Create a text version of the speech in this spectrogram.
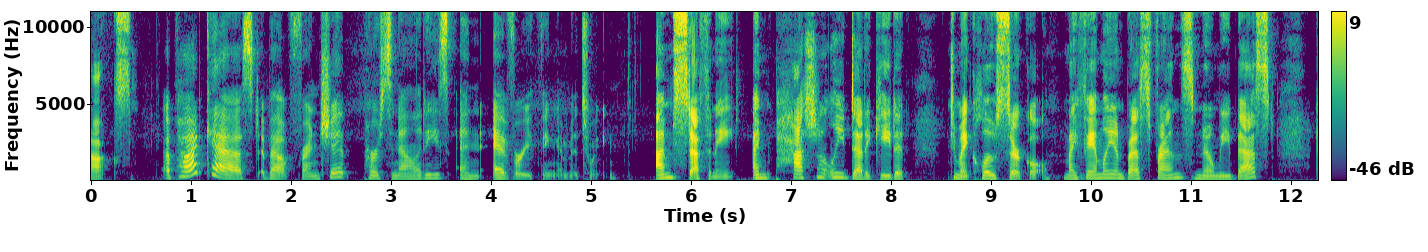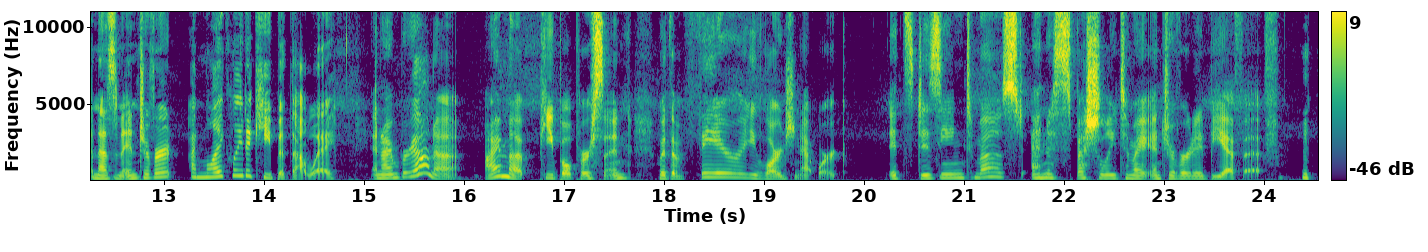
Paradox. a podcast about friendship, personalities, and everything in between. I'm Stephany. I'm passionately dedicated to my close circle. My family and best friends know me best, and as an introvert, I'm likely to keep it that way. And I'm Briana. I'm a people person with a very large network. It's dizzying to most, and especially to my introverted BFF.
